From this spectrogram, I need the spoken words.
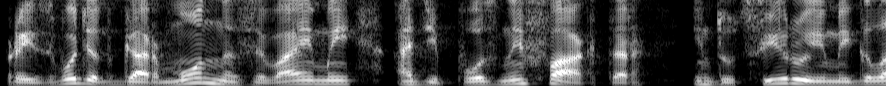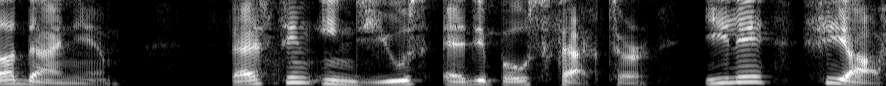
Производят гормон, называемый адипозный фактор, индуцируемый голоданием. Fasting Induced Adipose Factor или FIAF,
